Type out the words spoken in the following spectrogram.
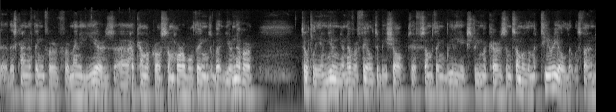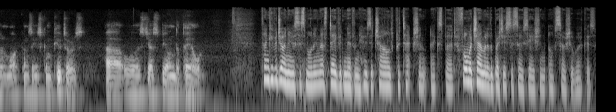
uh, this kind of thing for, for many years uh, have come across some horrible things, but you're never totally immune. You never fail to be shocked if something really extreme occurs. And some of the material that was found on Watkins's computers uh, was just beyond the pale. Thank you for joining us this morning. That's David Niven, who's a child protection expert, former chairman of the British Association of Social Workers.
